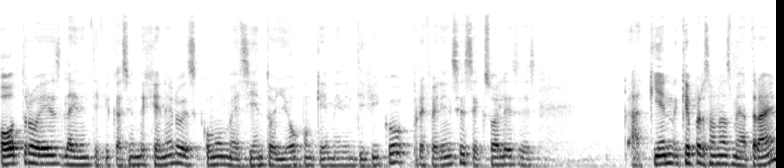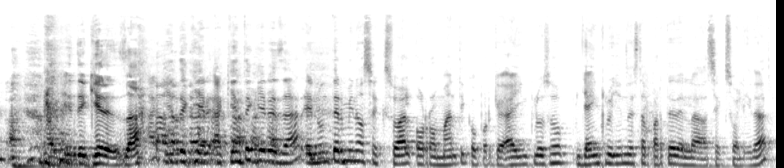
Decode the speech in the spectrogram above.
Otro es la identificación de género, es cómo me siento yo, con qué me identifico. Preferencias sexuales es a quién, qué personas me atraen. ¿A quién te quieres dar? ¿A quién, te quiere- ¿A quién te quieres dar? En un término sexual o romántico, porque hay incluso, ya incluyendo esta parte de la sexualidad,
